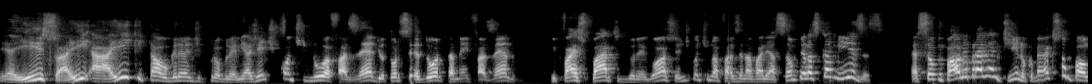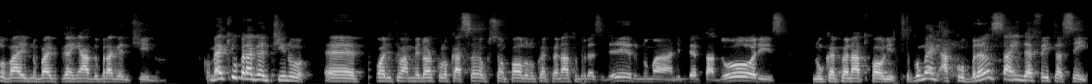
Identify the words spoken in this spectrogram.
é isso, aí, aí que está o grande problema. E a gente continua fazendo, e o torcedor também fazendo, e faz parte do negócio, a gente continua fazendo avaliação pelas camisas. É São Paulo e Bragantino. Como é que São Paulo vai, não vai ganhar do Bragantino? Como é que o Bragantino é, pode ter uma melhor colocação que o São Paulo no Campeonato Brasileiro, numa Libertadores, num Campeonato Paulista? Como é a cobrança ainda é feita assim?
